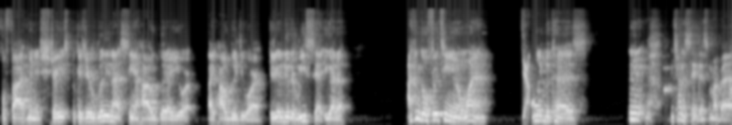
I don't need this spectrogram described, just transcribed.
for five minutes straight because you're really not seeing how good are you are like how good you are. You gotta do the reset. You gotta. I can go 15 and one. Yeah. Only because mm, I'm trying to say this. My bad.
